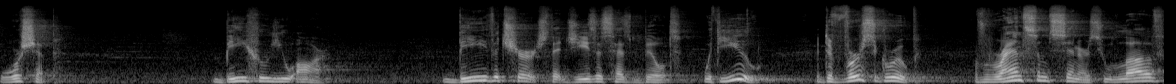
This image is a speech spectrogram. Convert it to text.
worship. Be who you are. Be the church that Jesus has built with you, a diverse group of ransomed sinners who love,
